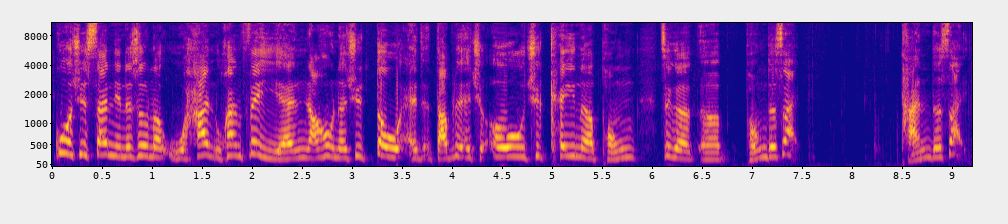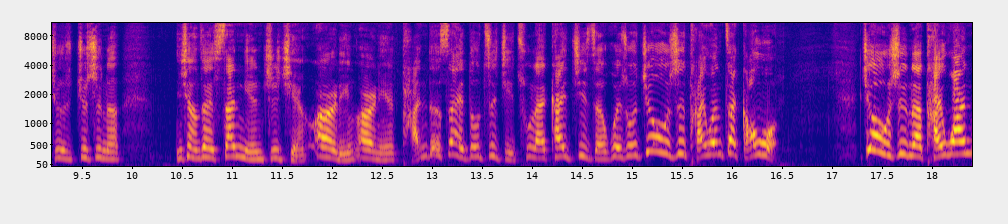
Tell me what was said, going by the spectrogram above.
过去三年的时候呢，武汉武汉肺炎，然后呢去斗 WHO 去 K 呢彭这个呃彭德赛，谭德赛就是就是呢，你想在三年之前，二零二二年，谭德赛都自己出来开记者会说，就是台湾在搞我，就是呢台湾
